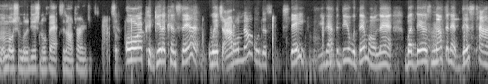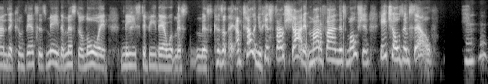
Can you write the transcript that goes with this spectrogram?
a motion with additional facts and alternatives. So, or could get a consent, which I don't know, the state, you have to deal with them on that. But there's nothing at this time that convinces me that Mr. Lloyd needs to be there with Miss, Miss, because I'm telling you, his first shot at modifying this motion, he chose himself. Mhm.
